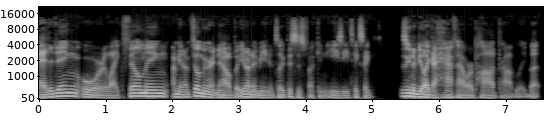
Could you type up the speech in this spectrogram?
editing or like filming. I mean i'm filming right now but you know what i mean? It's like this is fucking easy. It takes like this is going to be like a half hour pod probably but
